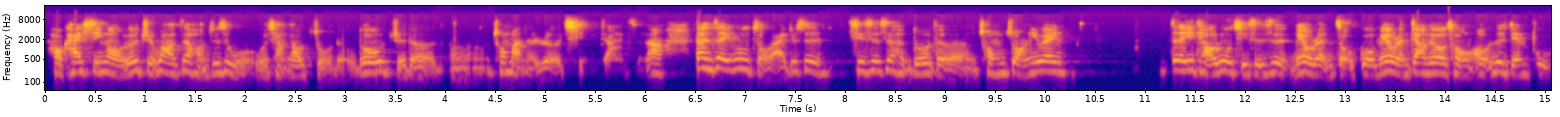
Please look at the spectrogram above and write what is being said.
好开心哦！我就觉得哇，这好像就是我我想要做的，我都觉得嗯充满了热情这样子。那但这一路走来，就是其实是很多的冲撞，因为这一条路其实是没有人走过，没有人这样就从哦日间部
